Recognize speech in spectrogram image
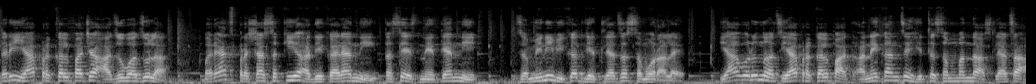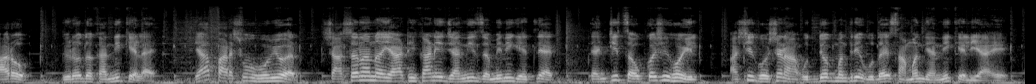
तरी या प्रकल्पाच्या आजूबाजूला बऱ्याच प्रशासकीय अधिकाऱ्यांनी तसेच नेत्यांनी जमिनी विकत घेतल्याचं समोर आलंय. यावरूनच या प्रकल्पात अनेकांचे हितसंबंध असल्याचा आरोप विरोधकांनी केलाय. या पार्श्वभूमीवर शासनानं या ठिकाणी ज्यांनी जमिनी घेतल्या आहेत त्यांची चौकशी होईल अशी घोषणा उद्योगमंत्री उदय सामंत यांनी केली आहे.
